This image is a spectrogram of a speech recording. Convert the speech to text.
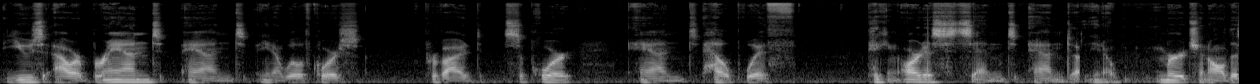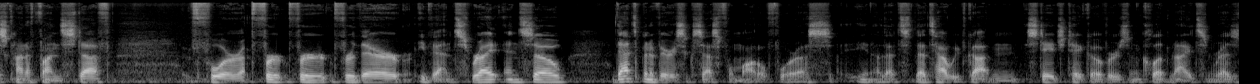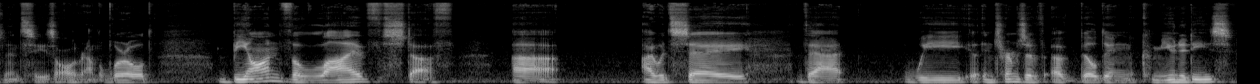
use our brand, and you know, we'll of course provide support and help with picking artists and and uh, you know merch and all this kind of fun stuff for for for for their events, right? And so that's been a very successful model for us. You know, that's that's how we've gotten stage takeovers and club nights and residencies all around the world. Beyond the live stuff, uh, I would say that we, in terms of, of building communities,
